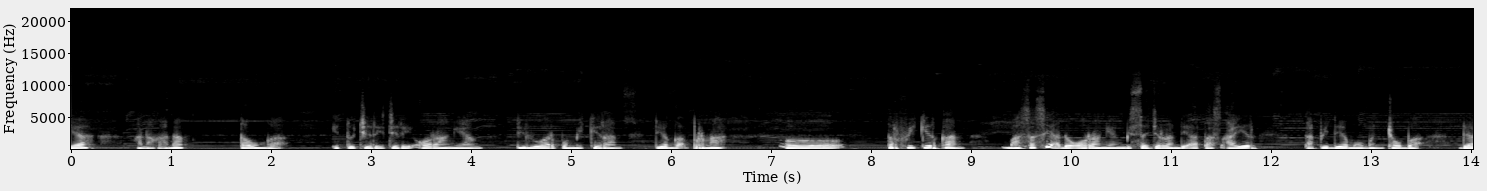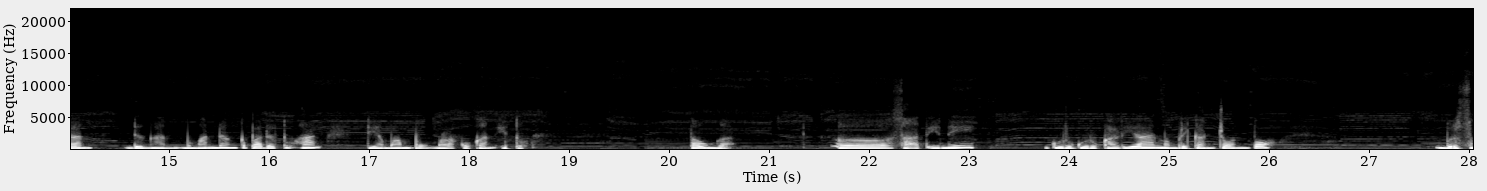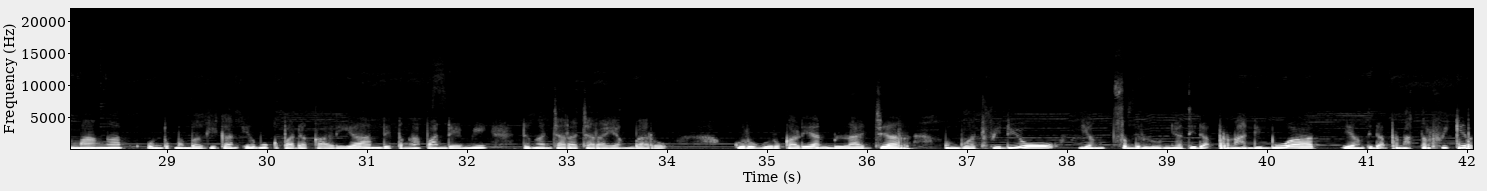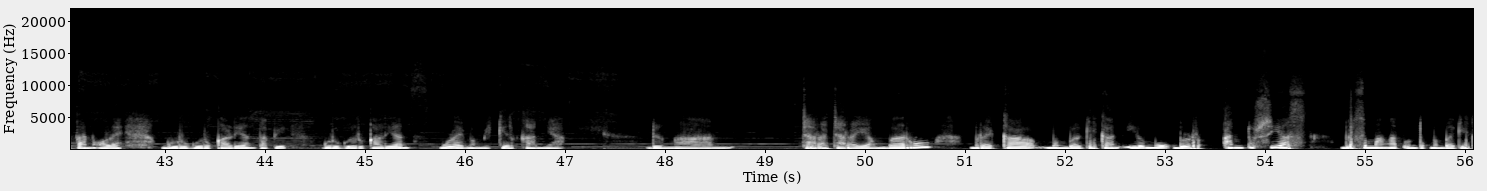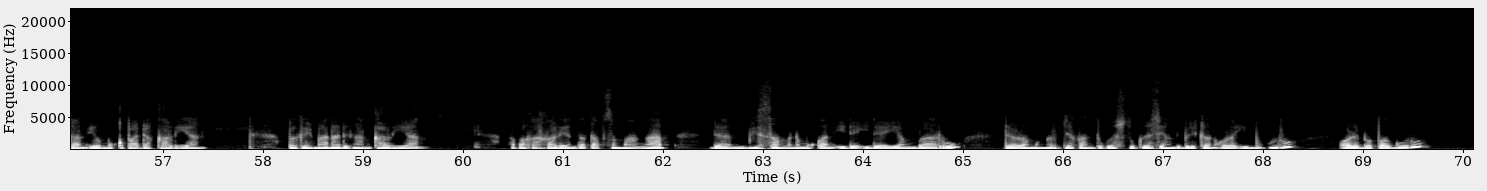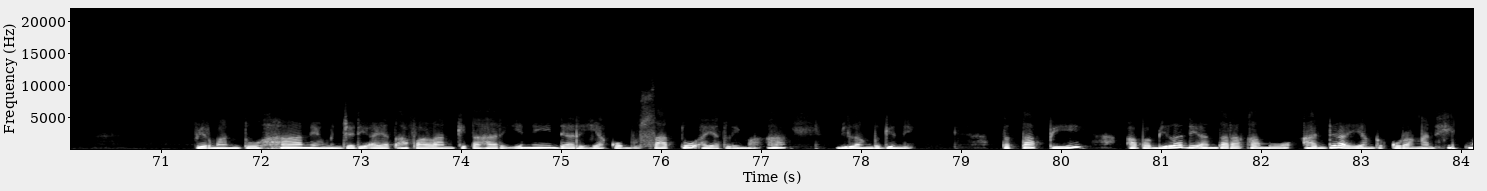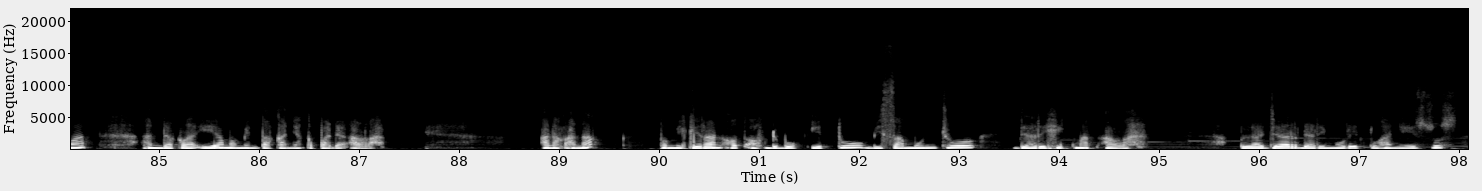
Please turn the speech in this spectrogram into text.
Ya, anak-anak, tahu nggak? Itu ciri-ciri orang yang di luar pemikiran. Dia nggak pernah uh, terfikirkan, masa sih ada orang yang bisa jalan di atas air, tapi dia mau mencoba dan dengan memandang kepada Tuhan, dia mampu melakukan itu. Tahu nggak? Uh, saat ini guru-guru kalian memberikan contoh bersemangat untuk membagikan ilmu kepada kalian di tengah pandemi dengan cara-cara yang baru. Guru-guru kalian belajar membuat video yang sebelumnya tidak pernah dibuat, yang tidak pernah terfikirkan oleh guru-guru kalian, tapi guru-guru kalian mulai memikirkannya dengan cara-cara yang baru. Mereka membagikan ilmu ber antusias, bersemangat untuk membagikan ilmu kepada kalian. Bagaimana dengan kalian? Apakah kalian tetap semangat dan bisa menemukan ide-ide yang baru dalam mengerjakan tugas-tugas yang diberikan oleh ibu guru, oleh bapak guru? Firman Tuhan yang menjadi ayat hafalan kita hari ini dari Yakobus 1 ayat 5a bilang begini. Tetapi Apabila di antara kamu ada yang kekurangan hikmat, hendaklah ia memintakannya kepada Allah. Anak-anak, pemikiran out of the book itu bisa muncul dari hikmat Allah. Belajar dari murid Tuhan Yesus,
